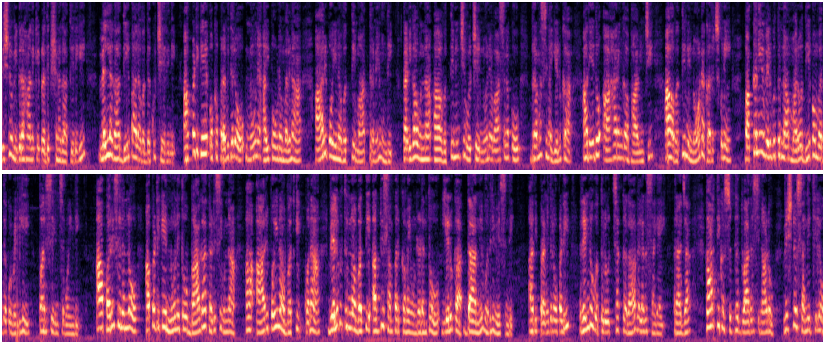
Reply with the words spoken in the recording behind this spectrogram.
విష్ణు విగ్రహానికి ప్రదక్షిణగా తిరిగి మెల్లగా దీపాల వద్దకు చేరింది. అప్పటికే ఒక ప్రవిధిలో నూనె అయిపోవడం వలన ఆరిపోయిన ఒత్తి మాత్రమే ఉంది. తడిగా ఉన్న ఆ ఒత్తి నుంచి వచ్చే నూనె వాసనకు భ్రమసిన ఎలుక అదేదో ఆహారంగా భావించి ఆ ఒత్తిని నోట కరుచుకుని పక్కనే వెలుగుతున్న మరో దీపం వద్దకు వెళ్ళి పరిశీలించబోయింది. ఆ పరిశీలనలో అప్పటికే నూనెతో బాగా తడిసి ఉన్న ఆ ఆరిపోయిన వత్తి కొన వెలుగుతున్న వత్తి అగ్ని సంపర్కమై ఉండడంతో ఎలుక దాన్ని వదిలివేసింది. అది ప్రమిదలో పడి రెండు ఒత్తులు చక్కగా వెలగసాగాయి. రాజా కార్తీక శుద్ధ ద్వాదశి నాడు విష్ణు సన్నిధిలో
